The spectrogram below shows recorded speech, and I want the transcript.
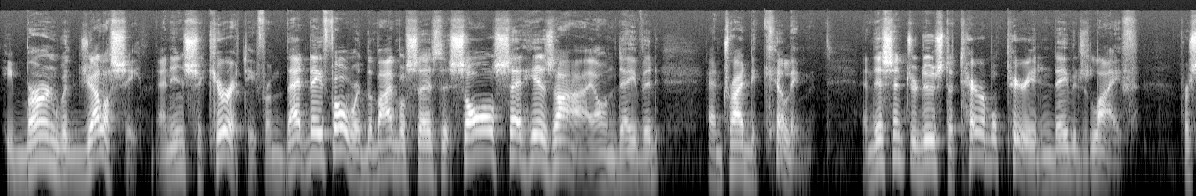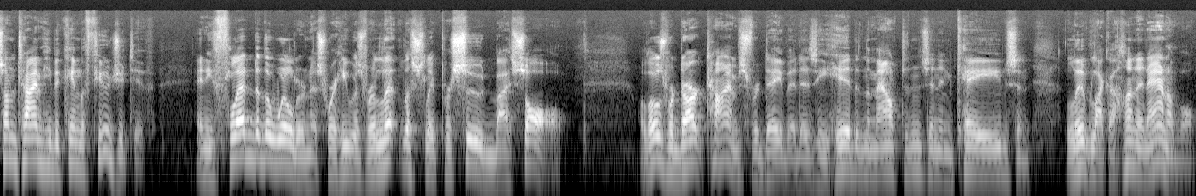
He burned with jealousy and insecurity. From that day forward, the Bible says that Saul set his eye on David and tried to kill him. And this introduced a terrible period in David's life. For some time, he became a fugitive and he fled to the wilderness where he was relentlessly pursued by Saul. Well, those were dark times for David as he hid in the mountains and in caves and lived like a hunted animal.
